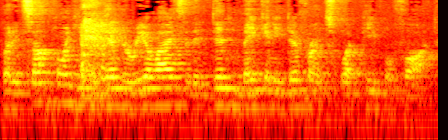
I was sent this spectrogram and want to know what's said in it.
but at some point he began to realize that it didn't make any difference what people thought.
